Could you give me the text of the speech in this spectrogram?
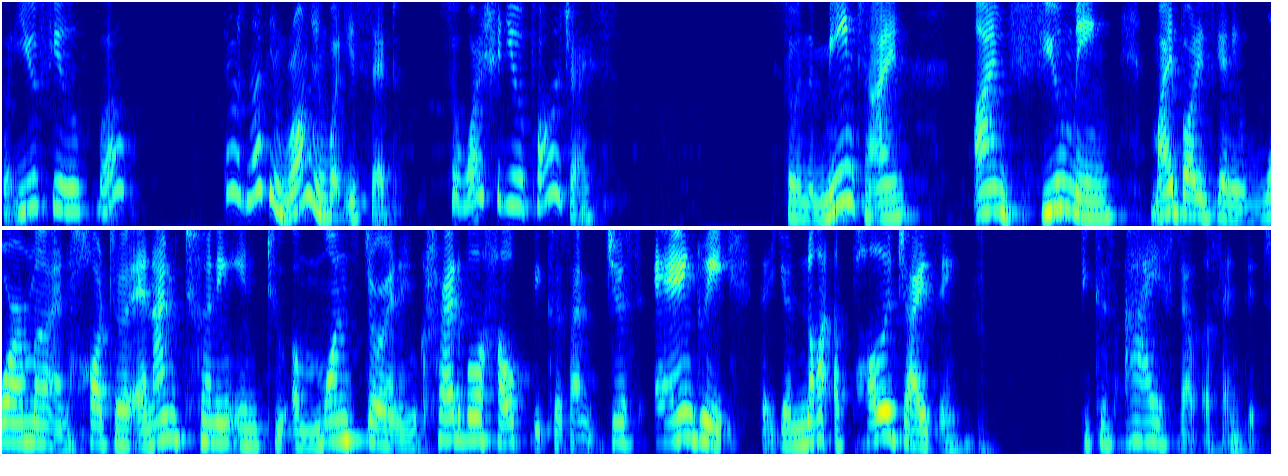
But you feel, well, there was nothing wrong in what you said. So why should you apologize? So in the meantime, I'm fuming. My body's getting warmer and hotter, and I'm turning into a monster, an incredible Hulk, because I'm just angry that you're not apologizing because I felt offended.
